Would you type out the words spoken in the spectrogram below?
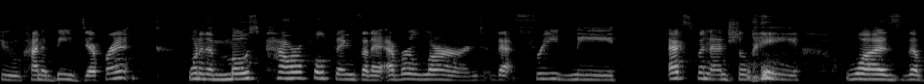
to kind of be different, one of the most powerful things that I ever learned that freed me exponentially was the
